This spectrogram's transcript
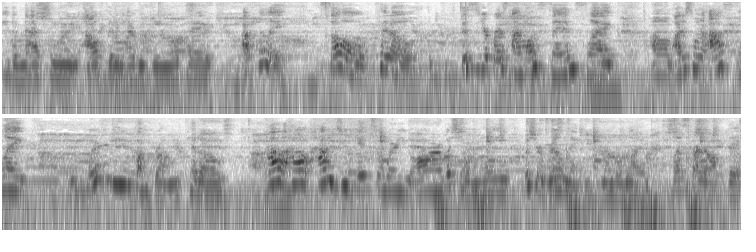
see the matching outfit and everything. Okay, I feel it. So, kiddo, this is your first time on Sense. Like, um, I just want to ask, like, where do you come from, kiddo? How, how, how did you get to where you are? What's your name? What's your real name? Number one. Let's start off there.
